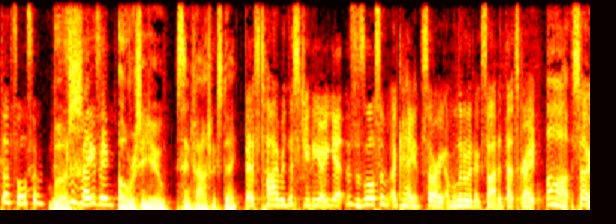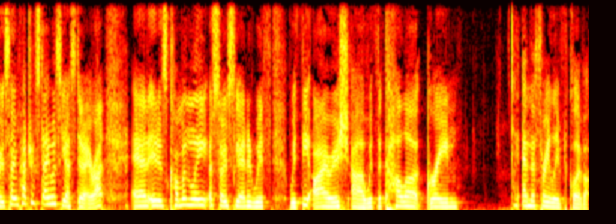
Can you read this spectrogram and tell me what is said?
That's awesome. But this is amazing. over to you, St. Patrick's Day. Best time in the studio yet. This is awesome. Okay, sorry, I'm a little bit excited. That's great. Oh, so St. Patrick's Day was yesterday, right? And it is commonly associated with with the Irish, uh, with the color green and the three-leaved clover.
